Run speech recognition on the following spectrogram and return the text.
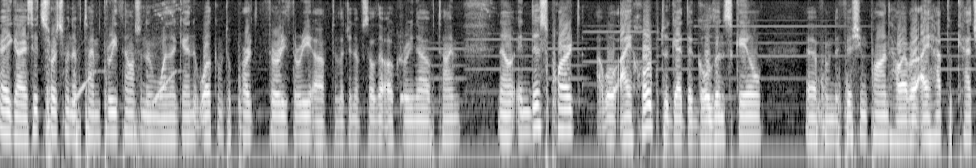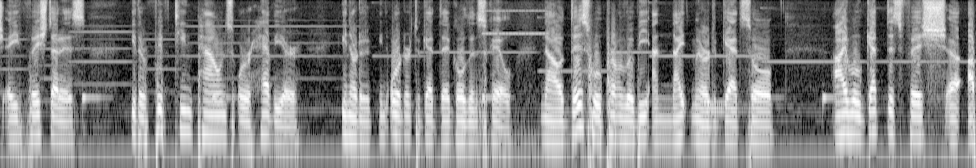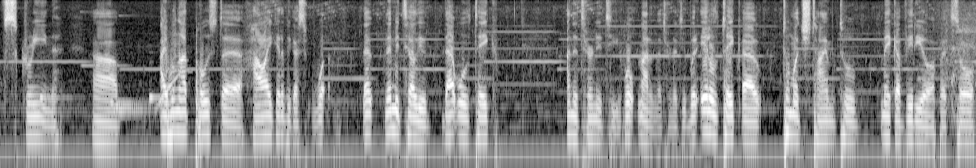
Hey guys, it's Swordsman of Time 3001 again. Welcome to part 33 of The Legend of Zelda Ocarina of Time. Now, in this part, uh, well, I hope to get the golden scale uh, from the fishing pond. However, I have to catch a fish that is either 15 pounds or heavier in order in order to get the golden scale. Now, this will probably be a nightmare to get. So, I will get this fish uh, off screen. Uh, I will not post uh, how I get it because what. Let, let me tell you, that will take an eternity. Well, not an eternity, but it'll take uh, too much time to make a video of it. So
